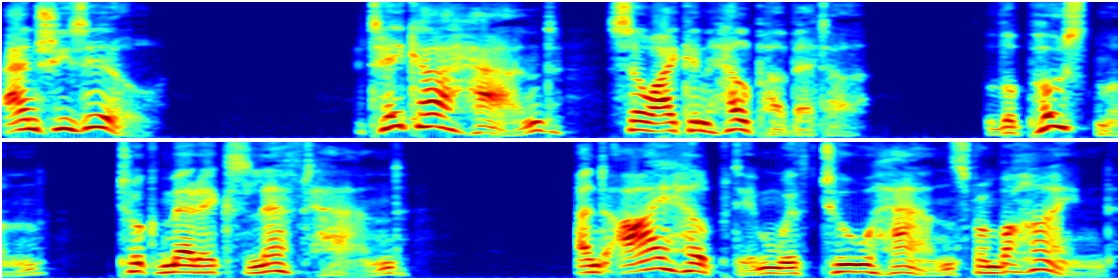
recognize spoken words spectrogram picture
and she's ill. Take her hand so I can help her better. The postman took Merrick's left hand, and I helped him with two hands from behind.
